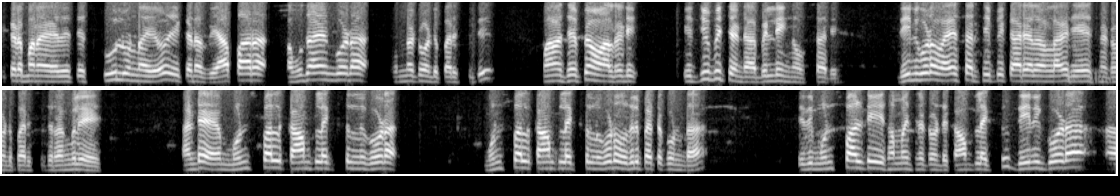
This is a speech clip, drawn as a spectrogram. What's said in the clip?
ఇక్కడ మన ఏదైతే స్కూల్ ఉన్నాయో ఇక్కడ వ్యాపార సముదాయం కూడా ఉన్నటువంటి పరిస్థితి. మనం చెప్పాం ఆల్రెడీ ఇది చూపించండి ఆ బిల్డింగ్ ఒకసారి. దీన్ని కూడా వైఎస్ఆర్సీపీ కార్యాలయం లాగా చేసినటువంటి పరిస్థితి రంగులు వేసి. అంటే మున్సిపల్ కాంప్లెక్స్లను కూడా మున్సిపల్ కాంప్లెక్స్లను కూడా వదిలిపెట్టకుండా ఇది మున్సిపాలిటీ సంబంధించినటువంటి కాంప్లెక్స్. దీనికి కూడా ఆ,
